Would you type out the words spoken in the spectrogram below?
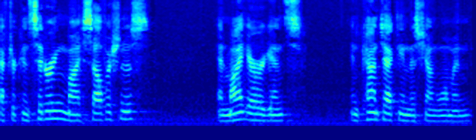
After considering my selfishness and my arrogance in contacting this young woman,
